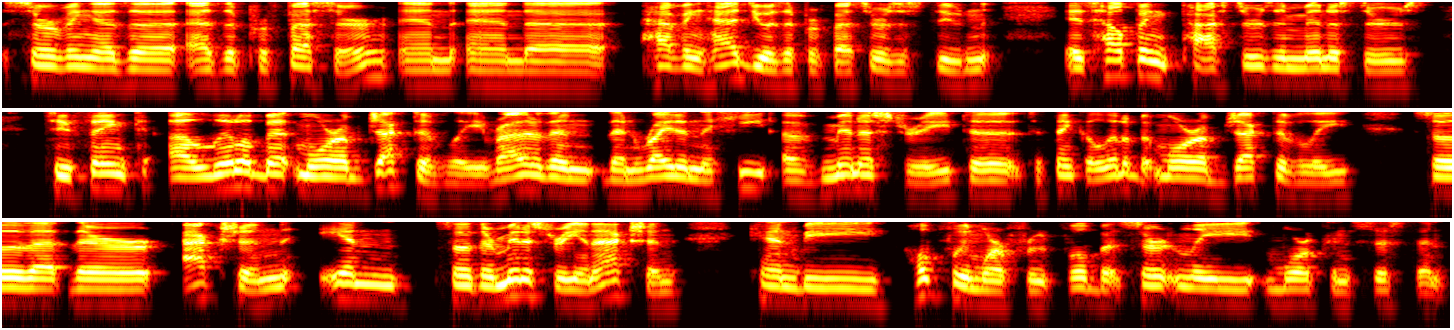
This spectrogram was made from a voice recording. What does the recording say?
serving as a as a professor and and uh, having had you as a professor as a student is helping pastors and ministers to think a little bit more objectively rather than than right in the heat of ministry to to think a little bit more objectively so that their action in so their ministry in action can be hopefully more fruitful but certainly more consistent.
